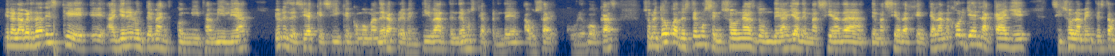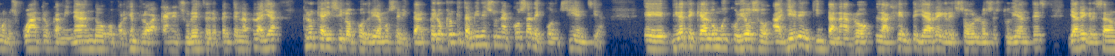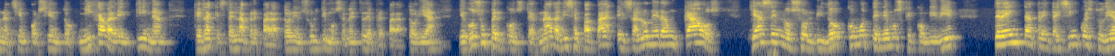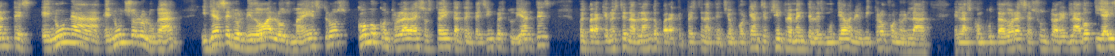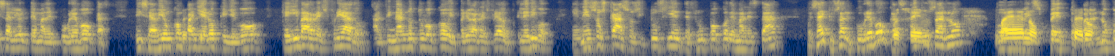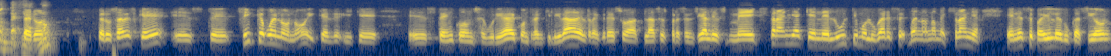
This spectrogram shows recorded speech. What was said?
Mira, la verdad es que eh, ayer era un tema con mi familia. Yo les decía que sí, que como manera preventiva tendremos que aprender a usar cubrebocas, sobre todo cuando estemos en zonas donde haya demasiada, demasiada gente. A lo mejor ya en la calle, si solamente estamos los cuatro caminando, o por ejemplo acá en el sureste, de repente en la playa, creo que ahí sí lo podríamos evitar. Pero creo que también es una cosa de conciencia. Eh, fíjate que algo muy curioso, ayer en Quintana Roo la gente ya regresó, los estudiantes ya regresaron al 100%. Mi hija Valentina, que es la que está en la preparatoria, en su último semestre de preparatoria, llegó súper consternada. Dice, papá, el salón era un caos. Ya se nos olvidó cómo tenemos que convivir 30, 35 estudiantes en, una, en un solo lugar y ya se le olvidó a los maestros cómo controlar a esos 30, 35 estudiantes, pues para que no estén hablando, para que presten atención, porque antes simplemente les muteaban el micrófono en, la, en las computadoras, ese asunto arreglado, y ahí salió el tema del cubrebocas. Dice, había un compañero que llegó, que iba resfriado, al final no tuvo COVID, pero iba resfriado. Le digo, en esos casos, si tú sientes un poco de malestar, pues hay que usar el cubrebocas, Pues sí. hay que usarlo por Bueno, respeto, pero- para no contagiar, pero- ¿no? Pero sabes qué, este, sí que bueno, ¿no? Y que, y que estén con seguridad y con tranquilidad el regreso a clases presenciales. Me extraña que en el último lugar, ese- bueno, no me extraña, en este país la educación,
